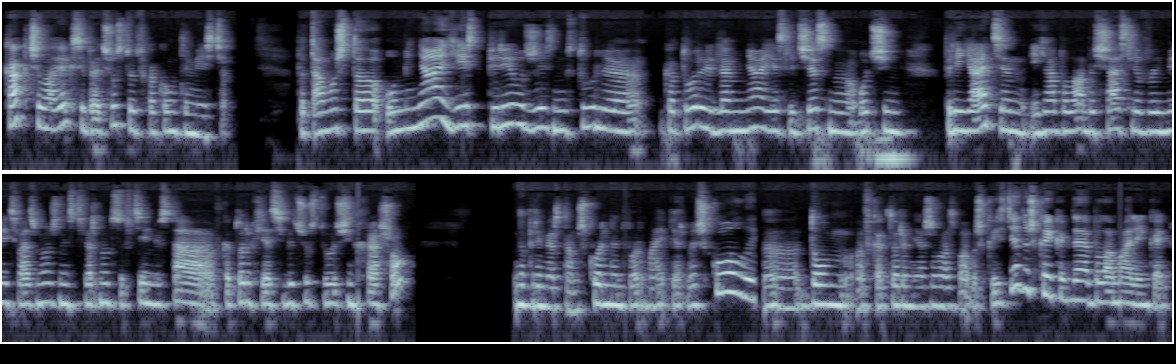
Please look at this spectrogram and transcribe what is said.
как человек себя чувствует в каком-то месте. Потому что у меня есть период жизни в Туле, который для меня, если честно, очень приятен, и я была бы счастлива иметь возможность вернуться в те места, в которых я себя чувствую очень хорошо. Например, там школьный двор моей первой школы, э, дом, в котором я жила с бабушкой и с дедушкой, когда я была маленькой.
